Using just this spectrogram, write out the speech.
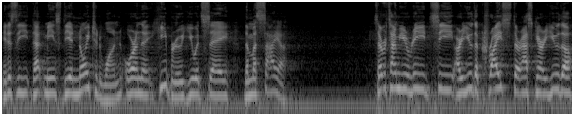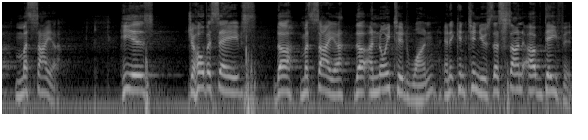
It is the that means the anointed one, or in the Hebrew you would say the Messiah. So every time you read, see, are you the Christ? They're asking, are you the Messiah? He is Jehovah saves, the Messiah, the anointed one, and it continues, the son of David.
